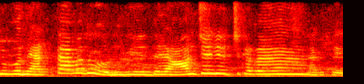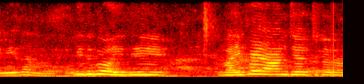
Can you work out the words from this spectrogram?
నువ్వు నెట్ అవ్వదు నువ్వు ఇది ఆన్ చేయొచ్చు కదా. నాకు తెలియదు ఇదిగో ఇది వైఫై ఆన్ చేయొచ్చు కదా.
